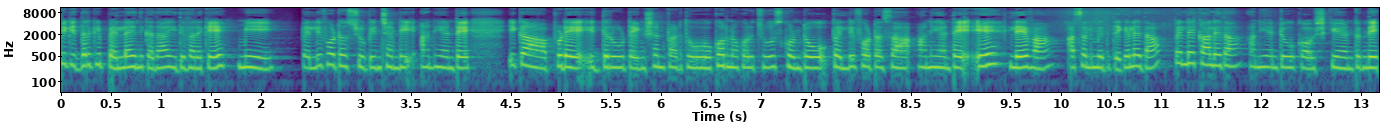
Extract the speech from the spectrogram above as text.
మీకు ఇద్దరికి పెళ్ళైంది కదా ఇదివరకే మీ పెళ్ళి ఫొటోస్ చూపించండి అని అంటే ఇక అప్పుడే ఇద్దరు టెన్షన్ పడుతూ ఒకరినొకరు చూసుకుంటూ పెళ్ళి ఫొటోసా అని అంటే ఏ లేవా? అసలు మీరు దిగలేదా? పెళ్ళే కాలేదా? అని అంటూ కౌశికి అంటుంది.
